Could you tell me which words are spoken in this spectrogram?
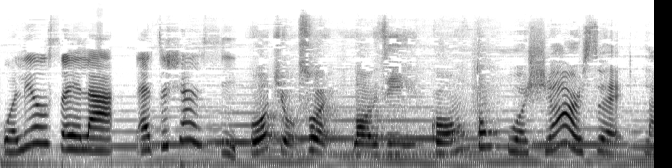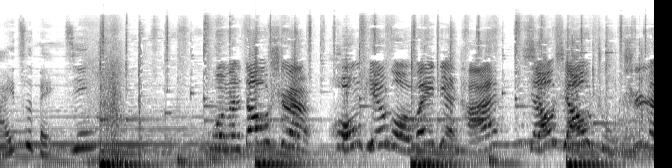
我六岁啦，来自陕西；我九岁，来自广东；我十二岁，来自北京。我们都是红苹果微电台小小主持人。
